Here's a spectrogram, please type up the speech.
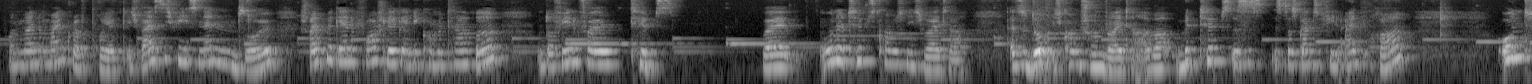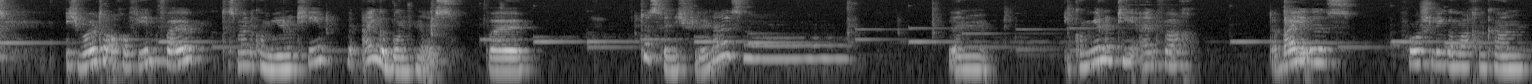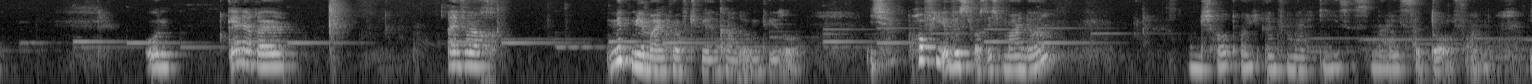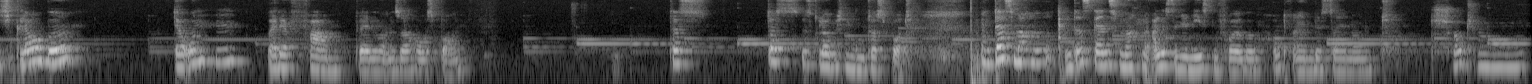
von meinem Minecraft-Projekt. Ich weiß nicht, wie ich es nennen soll. Schreibt mir gerne Vorschläge in die Kommentare und auf jeden Fall Tipps. Weil ohne Tipps komme ich nicht weiter. Also doch, ich komme schon weiter, aber mit Tipps ist, es, ist das Ganze viel einfacher. Und ich wollte auch auf jeden Fall, dass meine Community mit eingebunden ist. Weil das finde ich viel nicer. Wenn die Community einfach dabei ist, Vorschläge machen kann und generell einfach mit mir Minecraft spielen kann, irgendwie so. Ich hoffe, ihr wisst, was ich meine. Und schaut euch einfach mal dieses nice Dorf an. Ich glaube, da unten bei der Farm werden wir unser Haus bauen. Das, das ist, glaube ich, ein guter Spot. Und das machen und das Ganze machen wir alles in der nächsten Folge. Haut rein, bis dahin und ciao, ciao.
